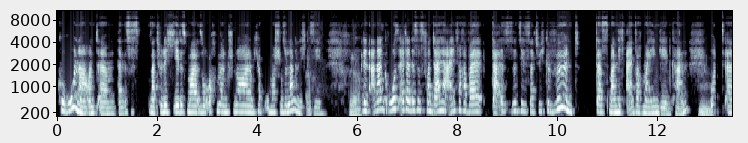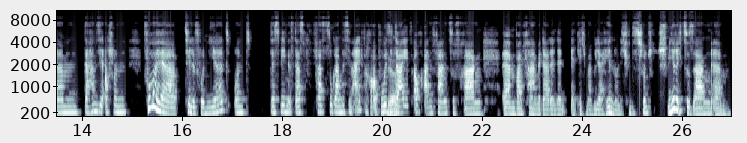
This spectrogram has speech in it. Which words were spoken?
Corona und ähm, dann ist es natürlich jedes Mal so, ach Mensch, nein, ich habe Oma schon so lange nicht gesehen. Ja. Bei den anderen Großeltern ist es von daher einfacher, weil da ist, sind sie es natürlich gewöhnt, dass man nicht einfach mal hingehen kann. Mhm. Und ähm, da haben sie auch schon vorher telefoniert und deswegen ist das fast sogar ein bisschen einfacher, obwohl sie ja. da jetzt auch anfangen zu fragen, ähm, wann fahren wir da denn, denn endlich mal wieder hin? Und ich finde es schon schwierig zu sagen, ähm,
